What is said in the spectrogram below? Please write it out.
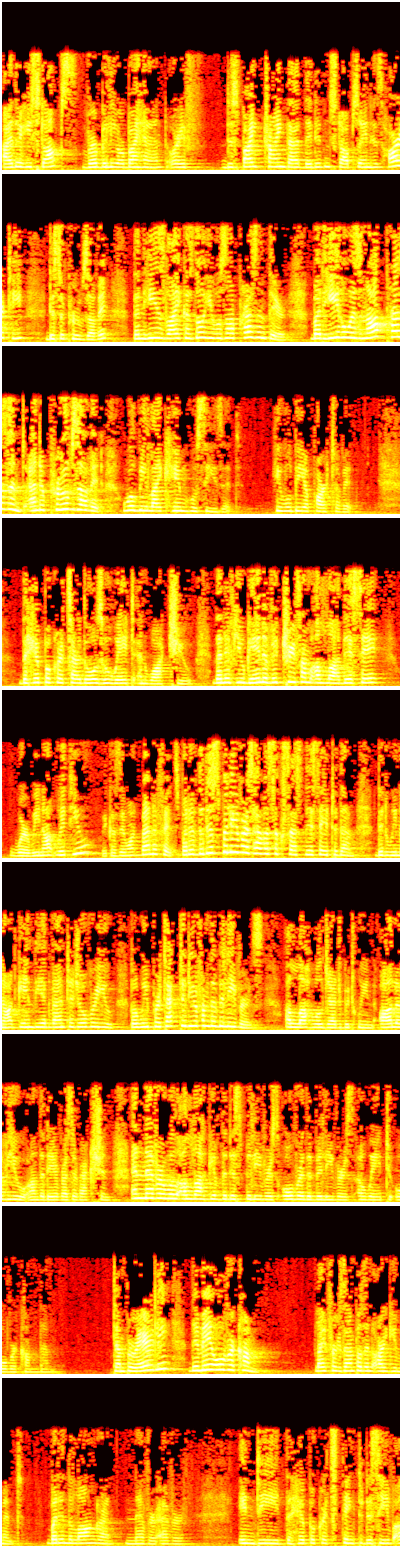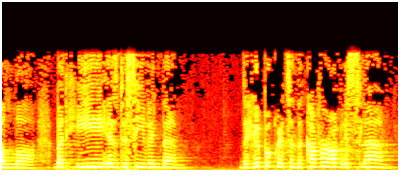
Either he stops, verbally or by hand, or if despite trying that, they didn't stop, so in his heart he disapproves of it, then he is like as though he was not present there. But he who is not present and approves of it will be like him who sees it. He will be a part of it. The hypocrites are those who wait and watch you. Then if you gain a victory from Allah, they say, were we not with you? Because they want benefits. But if the disbelievers have a success, they say to them, did we not gain the advantage over you? But we protected you from the believers. Allah will judge between all of you on the day of resurrection. And never will Allah give the disbelievers over the believers a way to overcome them. Temporarily, they may overcome. Like for example, an argument. But in the long run, never ever. Indeed, the hypocrites think to deceive Allah, but He is deceiving them. The hypocrites in the cover of Islam,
